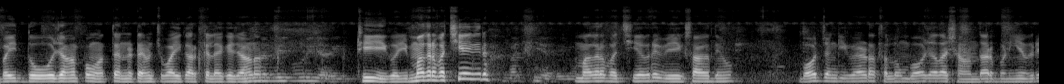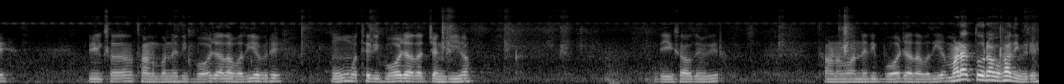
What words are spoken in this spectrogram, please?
ਬਾਈ ਦੋ ਜਾਂ ਭਾਵੇਂ ਤਿੰਨ ਟਾਈਮ ਚਵਾਈ ਕਰਕੇ ਲੈ ਕੇ ਜਾਣ। ਵੀ ਪੂਰੀ ਆ ਗਈ। ਠੀਕ ਹੋ ਜੀ। ਮਗਰ ਵੱਛੀ ਹੈ ਵੀਰ? ਮੱਛੀ ਆ ਮਗਰ ਬੱਚੀ ਆ ਵੀਰੇ ਵੇਖ ਸਕਦੇ ਹੋ। ਬਹੁਤ ਚੰਗੀ ਵੈੜ ਆ ਥੱਲੋਂ ਬਹੁਤ ਜ਼ਿਆਦਾ ਸ਼ਾਨਦਾਰ ਬਣੀ ਆ ਵੀਰੇ। ਵੇਖ ਸਕਦੇ ਹੋ ਥਣ ਬੰਨੇ ਦੀ ਬਹੁਤ ਜ਼ਿਆਦਾ ਵਧੀਆ ਵੀਰੇ। ਮੂੰਹ ਮੱਥੇ ਦੀ ਬਹੁਤ ਜ਼ਿਆਦਾ ਚੰਗੀ ਆ। ਦੇਖ ਸਕਦੇ ਹੋ ਵੀਰ। ਥਣ ਬੰਨੇ ਦੀ ਬਹੁਤ ਜ਼ਿਆਦਾ ਵਧੀਆ। ਮਾੜਾ ਤੋਰਾ ਵਿਖਾ ਦੀ ਵੀਰੇ।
